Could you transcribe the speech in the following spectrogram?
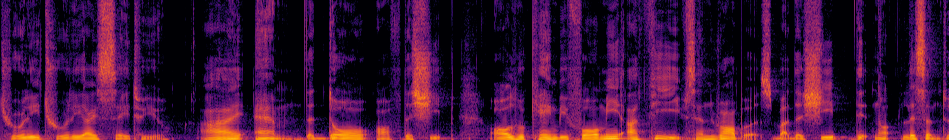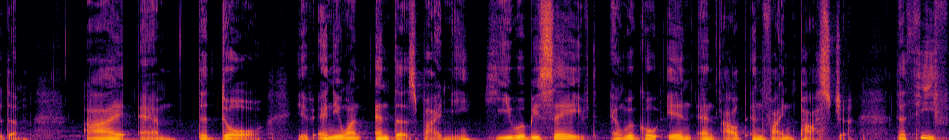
Truly, truly, I say to you, I am the door of the sheep. All who came before me are thieves and robbers, but the sheep did not listen to them. I am the door. If anyone enters by me, he will be saved, and will go in and out and find pasture. The thief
